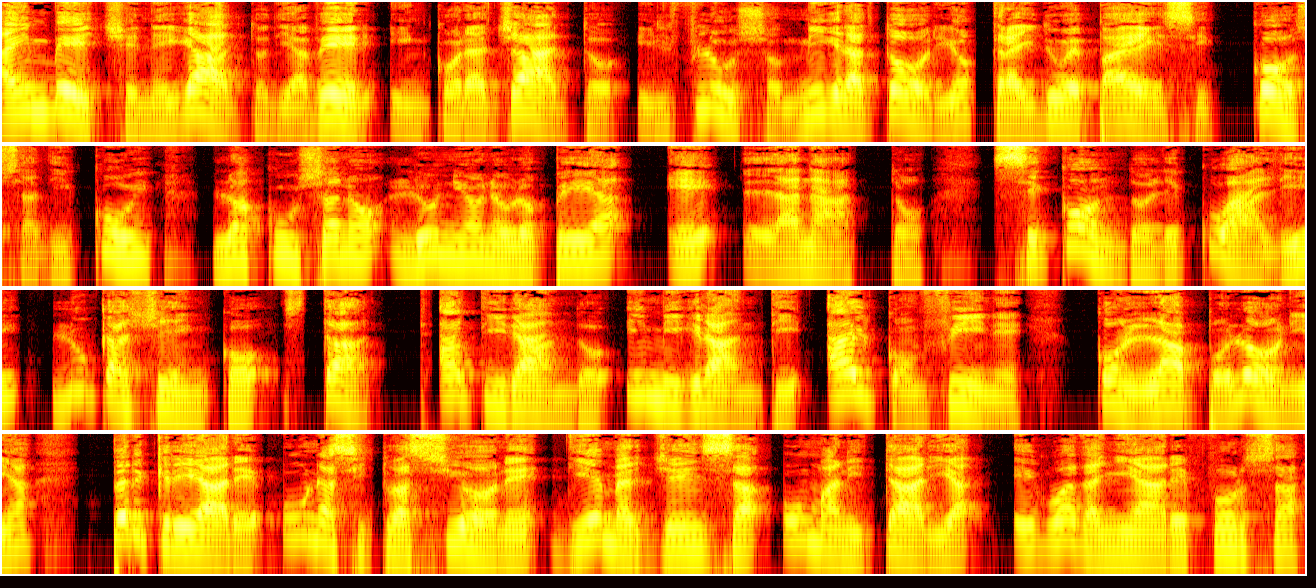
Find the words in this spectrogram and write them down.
Ha invece negato di aver incoraggiato il flusso migratorio tra i due paesi, cosa di cui lo accusano l'Unione Europea e la Nato, secondo le quali Lukashenko sta attirando i migranti al confine con la Polonia per creare una situazione di emergenza umanitaria e guadagnare forza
